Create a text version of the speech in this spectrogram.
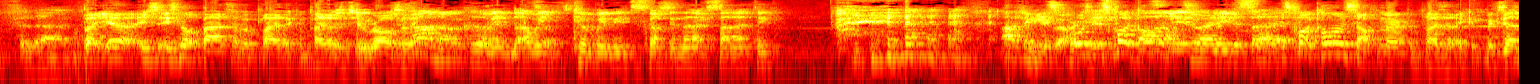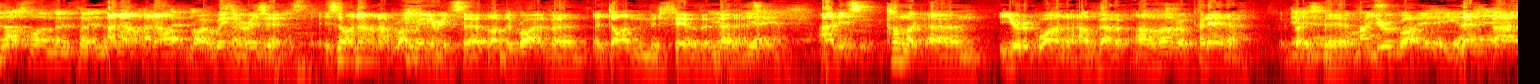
for the. But yeah, it's, it's not bad to have a player that can play those two roles. I think. Oh, no, 'cause I mean, are we, could we be discussing the next Zanetti? I think it's Well, pretty. it's quite common. not too early to say. It's quite common with South American players that they could, because Then that's not what I'm going to put in the an out and out right winger, is it? It's not an out and out right winger. It's uh, like the right of a, a diamond midfield at Yeah, Vélez. yeah, yeah. and it's kind of like um, Uruguayan Alvaro, Alvaro Pereira. Plays Yeah, for Maxi Uruguay Pereira, yeah. left back,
